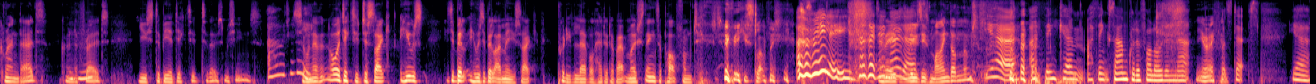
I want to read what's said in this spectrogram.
granddad, Grandad Mhm. Fred, used to be addicted to those machines. oh, did So he? whenever, oh, addicted, just like he was. He's a bit. He was a bit like me. He's like pretty level-headed about most things, apart from TV slot machines. Oh, really? I didn't know that. lose his mind on them. Yeah, I think um, I think Sam could have followed in that footsteps. Yeah,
